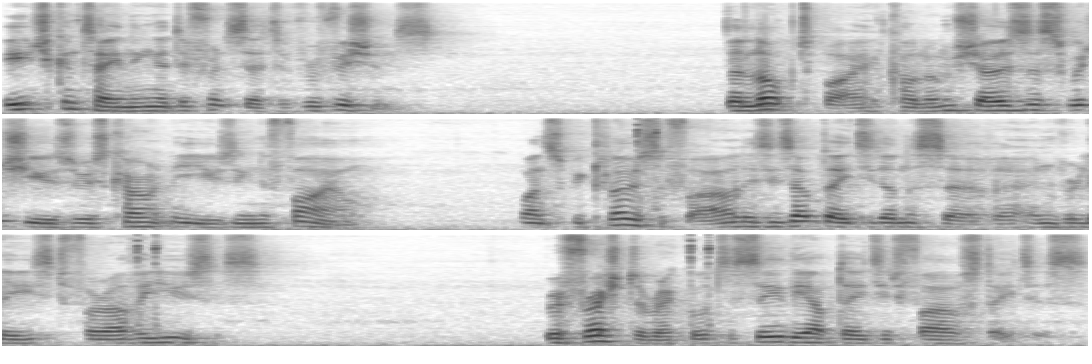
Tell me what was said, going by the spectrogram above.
each containing a different set of revisions. The Locked By column shows us which user is currently using the file. Once we close the file, it is updated on the server and released for other users. Refresh the record to see the updated file status,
